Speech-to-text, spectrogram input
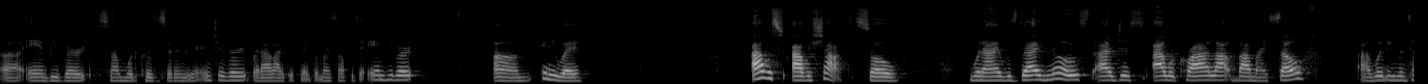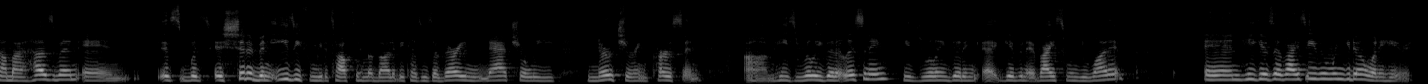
uh, ambivert. Some would consider me an introvert, but I like to think of myself as an ambivert. Um, anyway, I was I was shocked. So when I was diagnosed, I just I would cry a lot by myself. I wouldn't even tell my husband, and it was it should have been easy for me to talk to him about it because he's a very naturally nurturing person. Um, he's really good at listening. He's really good at giving advice when you want it, and he gives advice even when you don't want to hear it.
